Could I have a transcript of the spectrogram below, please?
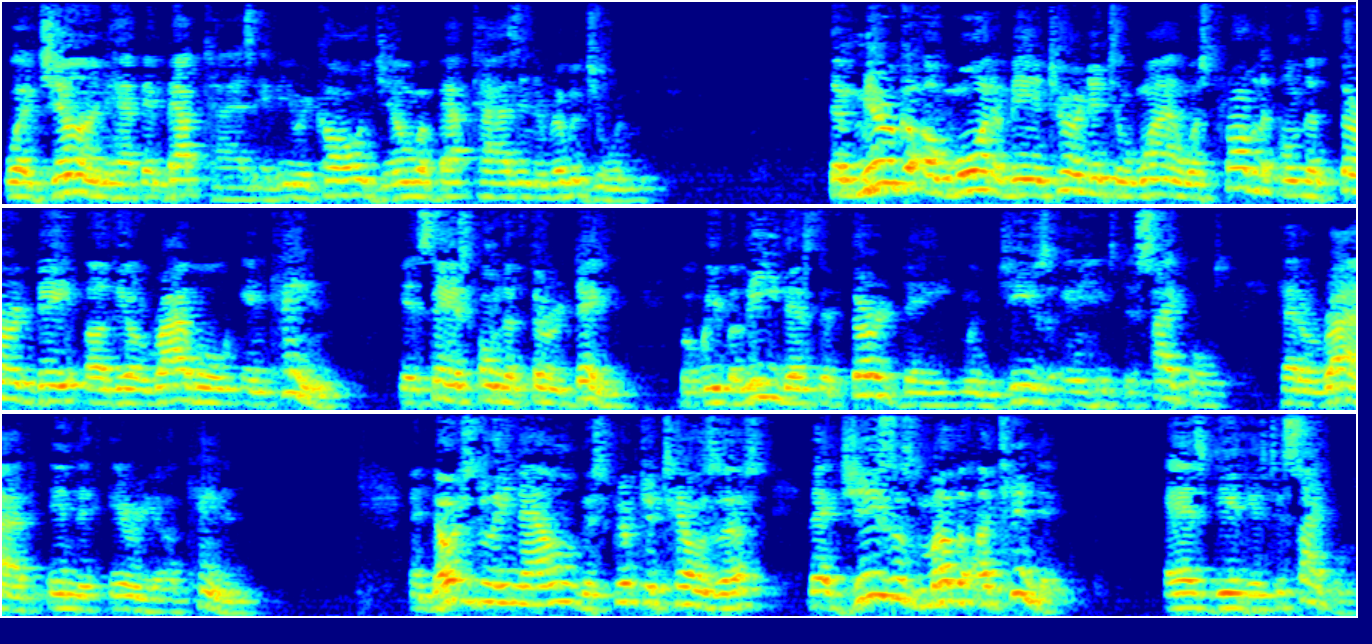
where John had been baptized. If you recall, John was baptized in the river Jordan. The miracle of water being turned into wine was probably on the third day of the arrival in Canaan. It says on the third day, but we believe that's the third day when Jesus and his disciples had arrived in the area of Canaan. And noticeably now, the scripture tells us that Jesus' mother attended, as did his disciples.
